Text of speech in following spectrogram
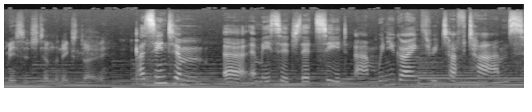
messaged him the next day. I sent him uh, a message that said, um, when you're going through tough times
